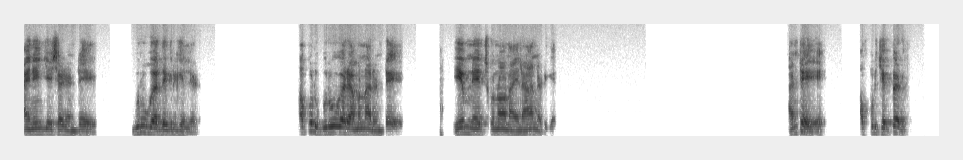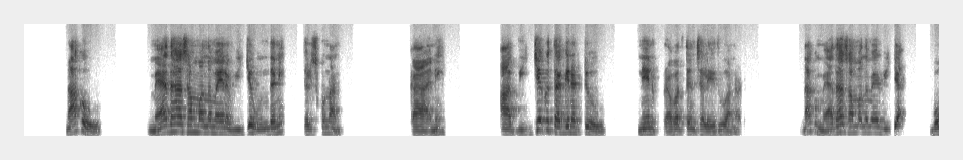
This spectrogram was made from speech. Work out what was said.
ఆయన ఏం చేశాడంటే గురువు గారి దగ్గరికి వెళ్ళాడు. అప్పుడు గురువు గారు ఏమన్నారంటే ఏం నేర్చుకున్నావు నాయనా అని అడిగారు అంటే అప్పుడు చెప్పాడు నాకు మేధా సంబంధమైన విద్య ఉందని తెలుసుకున్నాను. కానీ ఆ విద్యకు తగినట్టు నేను ప్రవర్తించలేదు అన్నాడు. నాకు మేధా సంబంధమైన విద్య బో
